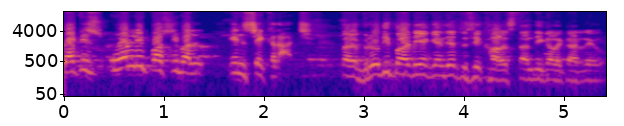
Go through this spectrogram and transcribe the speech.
that is only possible in Sikh ਰਾਜ ਪਰ ਵਿਰੋਧੀ ਪਾਰਟੀਆਂ ਕਹਿੰਦੇ ਤੁਸੀਂ ਖਾਲਿਸਤਾਨ ਦੀ ਗੱਲ ਕਰ ਰਹੇ ਹੋ।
